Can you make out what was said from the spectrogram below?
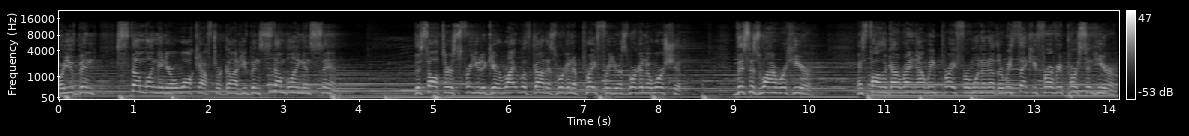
or you've been stumbling in your walk after God, you've been stumbling in sin. This altar is for you to get right with God as we're gonna pray for you, as we're gonna worship. This is why we're here. And Father God, right now we pray for one another. We thank you for every person here.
